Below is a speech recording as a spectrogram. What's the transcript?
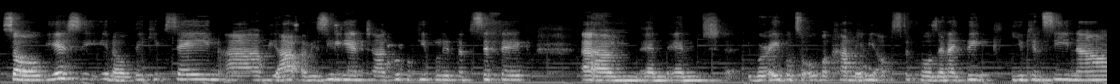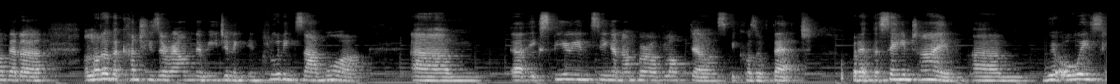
so yes, you know they keep saying uh, we are a resilient uh, group of people in the Pacific, um, and and we're able to overcome any obstacles. And I think you can see now that uh, a lot of the countries around the region, including Samoa, um, experiencing a number of lockdowns because of that. But at the same time, um, we're always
